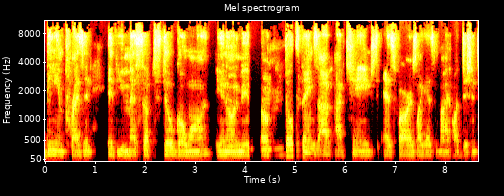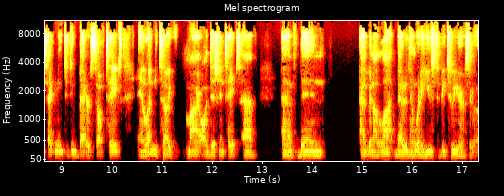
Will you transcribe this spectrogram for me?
being present. If you mess up, still go on. You know what I mean? So mm-hmm. those things I've I've changed as far as like as my audition technique to do better self tapes. And let me tell you, my audition tapes have have been have been a lot better than what it used to be two years ago.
